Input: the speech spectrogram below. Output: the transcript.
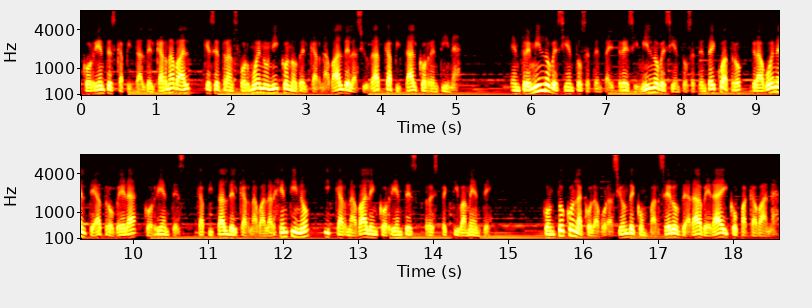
Corrientes Capital del Carnaval, que se transformó en un ícono del carnaval de la ciudad capital correntina. Entre 1973 y 1974 grabó en el Teatro Vera, Corrientes, capital del carnaval argentino, y Carnaval en Corrientes, respectivamente. Contó con la colaboración de comparceros de Ará, Vera y Copacabana.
